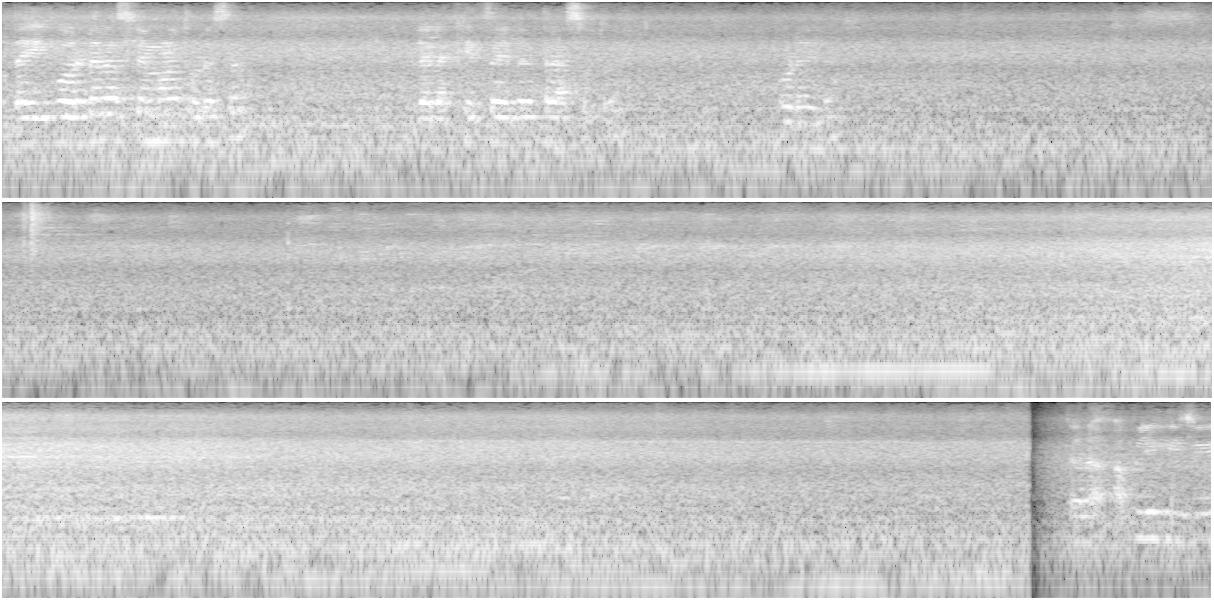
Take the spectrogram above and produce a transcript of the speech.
आता ही बॉर्डर असल्यामुळं थोडंसं आपल्याला खेचायला त्रास होतो ओढायला तर आपली ही जी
